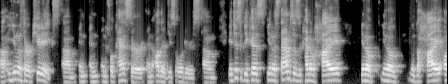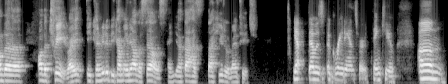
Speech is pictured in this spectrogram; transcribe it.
uh, immunotherapeutics um, and, and, and for cancer and other disorders. Um, it's just because you know stem cells are kind of high, you know, you know, the high on the on the tree, right? It can really become any other cells, and yeah, that has that huge advantage. Yep, that was a great answer. Thank you. Um,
